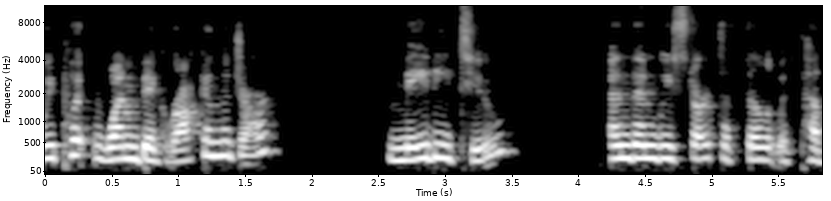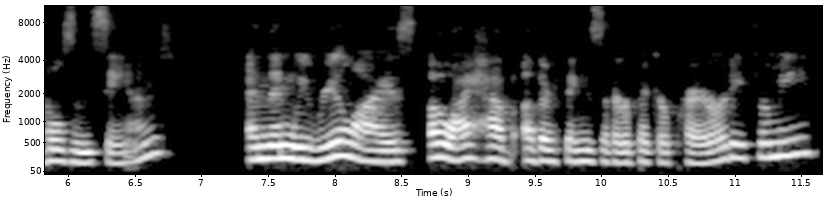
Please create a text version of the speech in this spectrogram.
we put one big rock in the jar, maybe two, and then we start to fill it with pebbles and sand. And then we realize, oh, I have other things that are a bigger priority for me.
